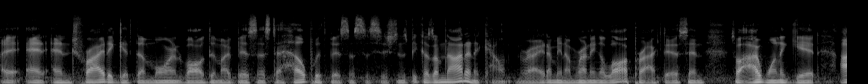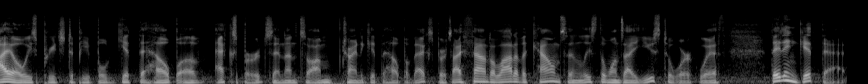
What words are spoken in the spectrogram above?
and and try to get them more involved in my business to help with business decisions because I'm not an accountant, right? I mean, I'm running a law practice, and so I want to get. I always preach to people get the help of experts, and, and so I'm trying to get the help of experts. I found a lot of accountants, and at least the ones I used to work with, they didn't get that.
